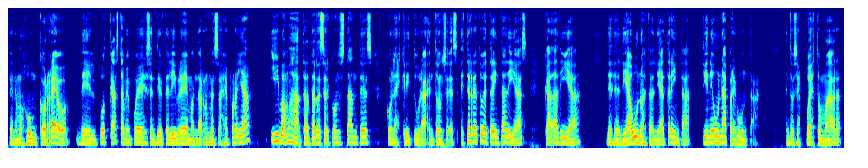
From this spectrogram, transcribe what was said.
tenemos un correo del podcast, también puedes sentirte libre de mandarnos mensajes por allá y vamos a tratar de ser constantes con la escritura. Entonces, este reto de 30 días, cada día, desde el día 1 hasta el día 30, tiene una pregunta. Entonces puedes tomar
